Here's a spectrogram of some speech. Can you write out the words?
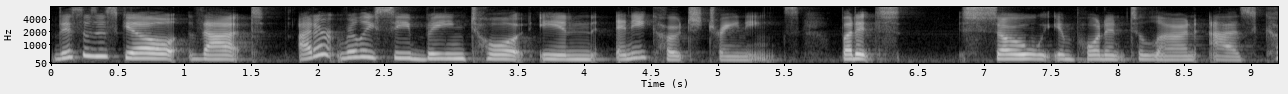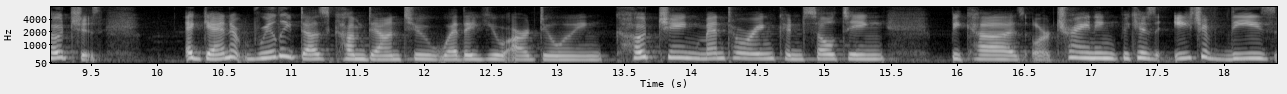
This is a skill that I don't really see being taught in any coach trainings, but it's so important to learn as coaches again, it really does come down to whether you are doing coaching, mentoring, consulting, because or training because each of these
